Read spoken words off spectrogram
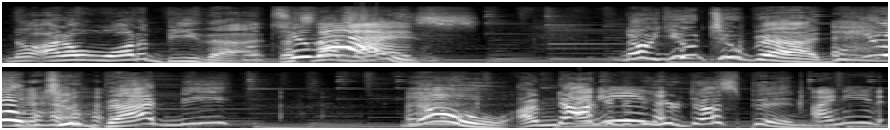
No, I don't want to be that. Well, That's not bad. nice. No, you too bad. You don't too bad me. No, I'm not gonna be your dustbin. I need.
